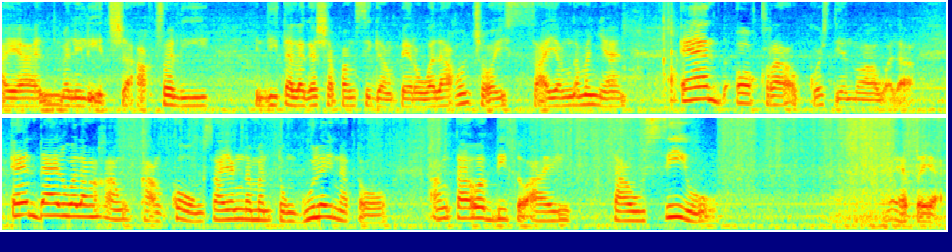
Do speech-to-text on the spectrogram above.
Ayan, maliliit siya. Actually, hindi talaga siya pang sigang, pero wala akong choice. Sayang naman yan. And okra, of course, diyan mawawala. And dahil walang kang kangkong, sayang naman tong gulay na to, ang tawag dito ay tausiyo. Eto yan.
